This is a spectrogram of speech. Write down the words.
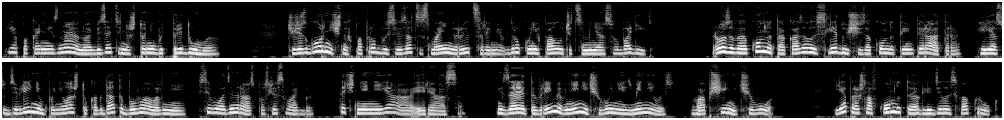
Я пока не знаю, но обязательно что-нибудь придумаю. Через горничных попробую связаться с моими рыцарями, вдруг у них получится меня освободить. Розовая комната оказалась следующей за комнатой императора, и я с удивлением поняла, что когда-то бывала в ней, всего один раз после свадьбы. Точнее, не я, а Эриаса. И за это время в ней ничего не изменилось. Вообще ничего. Я прошла в комнату и огляделась вокруг.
